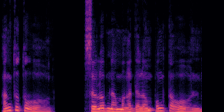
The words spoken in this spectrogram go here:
Ang totoo, sa loob ng mga dalawampung taon,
